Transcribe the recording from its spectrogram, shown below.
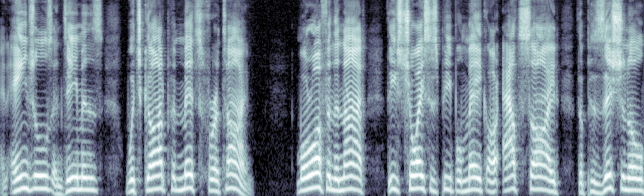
and angels and demons, which God permits for a time. More often than not, these choices people make are outside the positional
